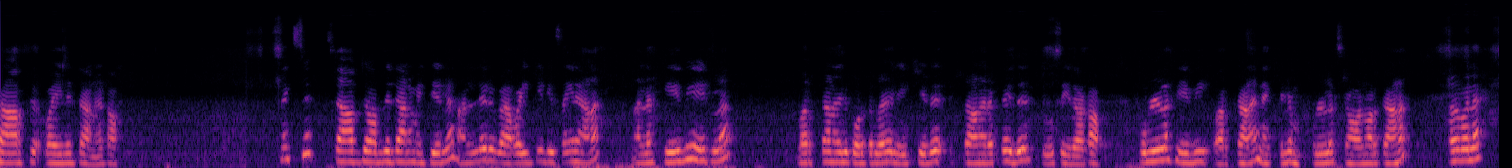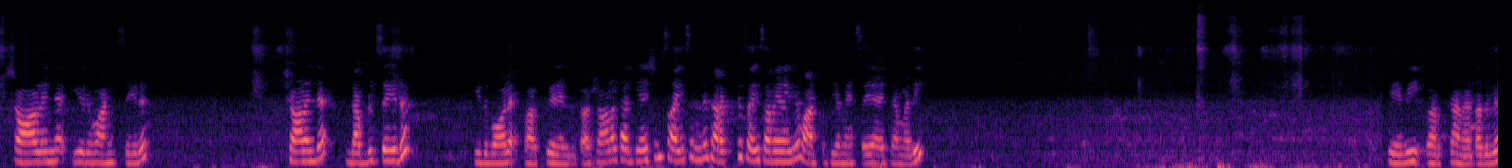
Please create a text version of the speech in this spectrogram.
ഡാർക്ക് വൈലറ്റ് ആണ് കേട്ടോ. നെക്സ്റ്റ് സ്റ്റാർ ജോർജറ്റ് ആണ് മെറ്റീരിയൽ നല്ലൊരു വെറൈറ്റി ഡിസൈൻ ആണ്. നല്ല ഹെവി ആയിട്ടുള്ള വർക്കാണ് ഇതിൽ കൊടുത്തുള്ളത് ലേക്ക് ചെയ്ത് ഷാണൊക്കെ ഇത് ചൂസ് ചെയ്തോ കേട്ടോ. ഫുള്ള് ഹെവി വർക്കാണ് നെക്കിലും ഫുള്ള് സ്റ്റോൺ വർക്കാണ് അതുപോലെ ഷോളിന്റെ ഈ ഒരു വൺ സൈഡ് ഷോളിന്റെ ഡബിൾ സൈഡ് ഇതുപോലെ വർക്ക് വരുന്നുണ്ട് കേട്ടോ. ഷോൾ അത്യാവശ്യം സൈസ് ഉണ്ട് കറക്റ്റ് സൈസ് അറിയണമെങ്കിൽ വാട്സപ്പിൽ മെസ്സേജ് അയച്ചാൽ മതി. ഹെവി വർക്കാണ് കേട്ടോ അതിൽ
